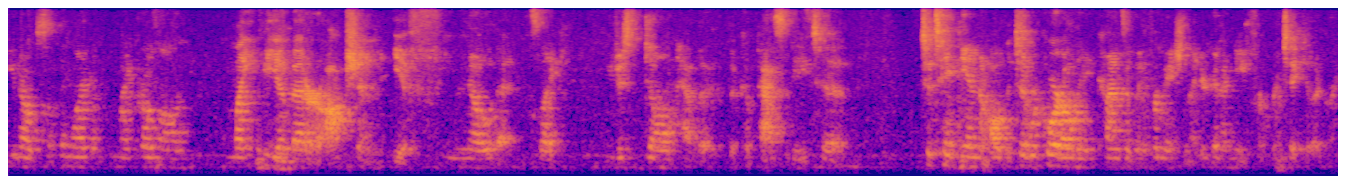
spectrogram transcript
you know, something like a microloan might be a mm-hmm. better option if you know that it's like, you just don't have the, the capacity to, to take in all, the to record all the kinds of information that you're gonna need for a particular grant.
